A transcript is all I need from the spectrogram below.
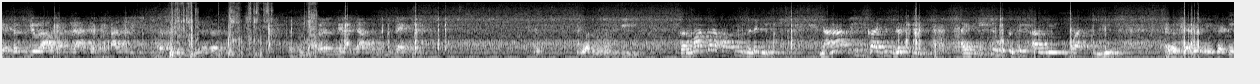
याच्यात जेवढं आपल्या हातात काल केलं तर त्यातून साधारण केलं आपण सुद्धा आहे. ती कर्माचा हा तू न ज्ञानातही काही न लगे होत असे आगे उपास तुझे ज्ञानपुरुषाची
